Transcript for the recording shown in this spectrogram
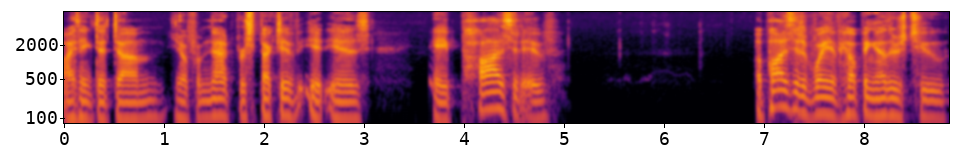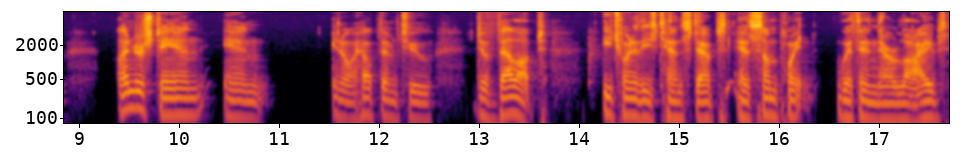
I think that um, you know from that perspective, it is a positive, a positive way of helping others to understand and you know help them to develop each one of these ten steps at some point within their lives.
